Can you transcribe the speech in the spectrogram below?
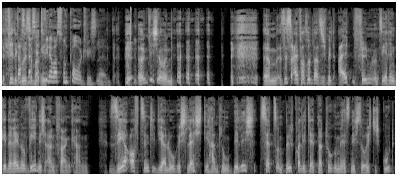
Viele Das, Grüße, das hätte Marie. wieder was von Poetry Slam. Irgendwie schon. ähm, es ist einfach so, dass ich mit alten Filmen und Serien generell nur wenig anfangen kann. Sehr oft sind die Dialoge schlecht, die Handlung billig, Sets und Bildqualität naturgemäß nicht so richtig gut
